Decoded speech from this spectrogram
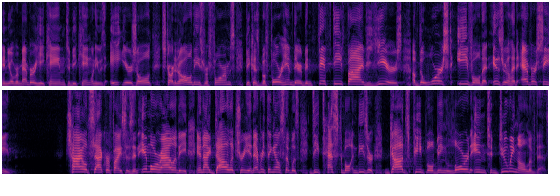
And you'll remember he came to be king when he was eight years old, started all these reforms because before him there had been 55 years of the worst evil that Israel had ever seen child sacrifices and immorality and idolatry and everything else that was detestable. And these are God's people being lured into doing all of this.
